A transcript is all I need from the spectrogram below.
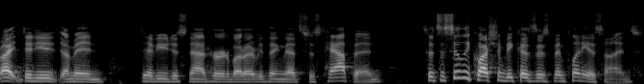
Right. Did you, I mean, have you just not heard about everything that's just happened? So it's a silly question because there's been plenty of signs.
